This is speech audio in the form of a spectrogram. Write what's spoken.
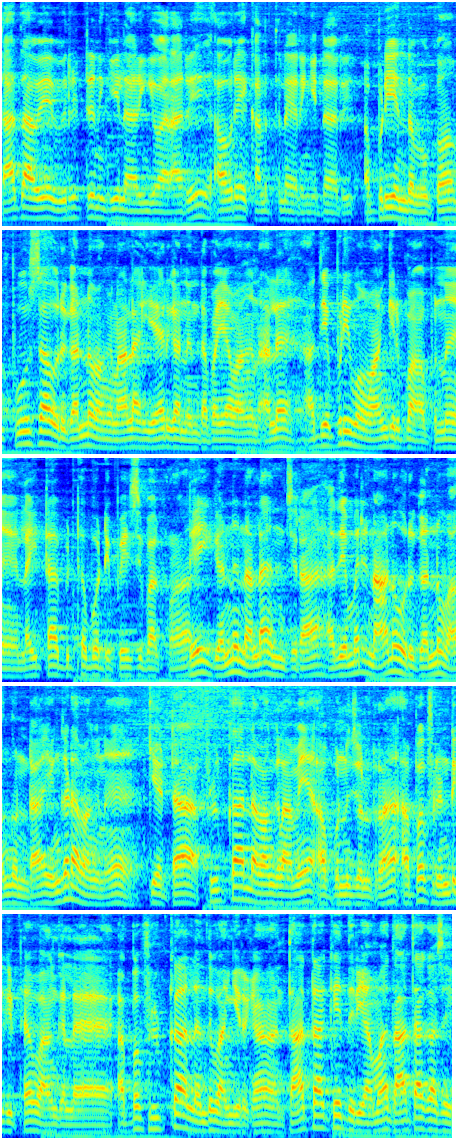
தாத்தாவே விருட்டுன்னு கீழே இறங்கி வராரு. அவரே களத்தில் இறங்கிட்டாரு. அப்படியே இந்த பக்கம் புதுசாக ஒரு கன்று வாங்கினால ஏர் கன்று இந்த பையன் வாங்கினால அது எப்படி இவன் வாங்கியிருப்பான் அப்படின்னு லைட்டாக பிட்ட போட்டு பேசி பார்க்கலாம். டேய் கன்று நல்லா இருந்துச்சுடா. அதே மாதிரி நானும் ஒரு கன்று வாங்கணும்டா. எங்கடா வாங்கினேன் கேட்டா ஃப்ளிப்கார்ட்டில் வாங்கலாமே அப்படின்னு சொல்கிறான் அப்போ ஃப்ரெண்டு கிட்ட வாங்கலை. அப்போ ஃப்ளிப்கார்ட்லேருந்து வாங்கியிருக்கான். தாத்தாக்கே தெரியாமல் தாத்தா காசை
